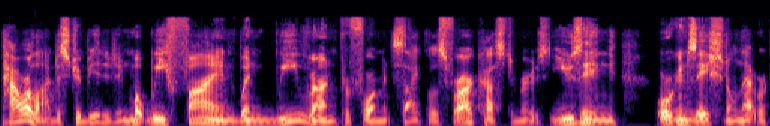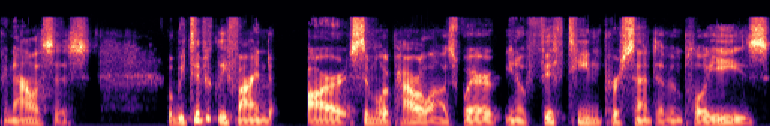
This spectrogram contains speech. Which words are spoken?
power law distributed. And what we find when we run performance cycles for our customers using organizational network analysis, what we typically find are similar power laws where, you know, 15% of employees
